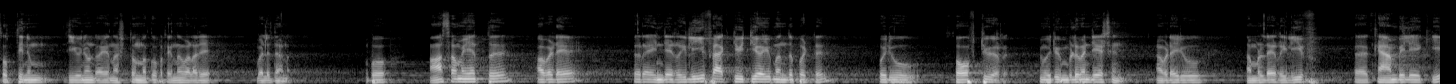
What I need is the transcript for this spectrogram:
സ്വത്തിനും ജീവനുണ്ടായ നഷ്ടം എന്നൊക്കെ പറയുന്നത് വളരെ വലുതാണ്. അപ്പോൾ ആ സമയത്ത് അവിടെ അതിന്റെ റിലീഫ് ആക്ടിവിറ്റിയുമായി ബന്ധപ്പെട്ട് ഒരു സോഫ്റ്റ്വെയർ ഒരു ഇംപ്ലിമെന്റേഷൻ അവിടെ ഒരു നമ്മളുടെ റിലീഫ് ക്യാമ്പിലേക്ക്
